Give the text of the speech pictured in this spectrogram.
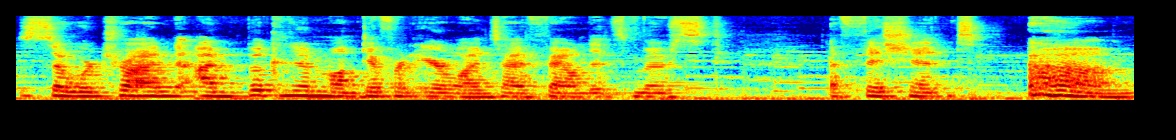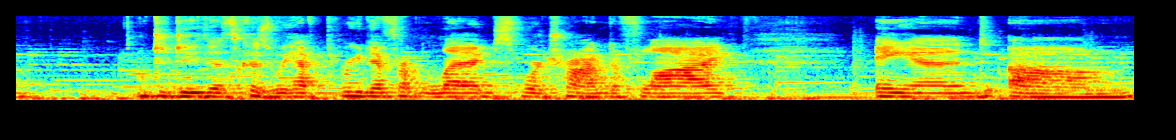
so we're trying to, I'm booking them on different airlines. I found it's most efficient um, to do this because we have three different legs we're trying to fly. And um,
